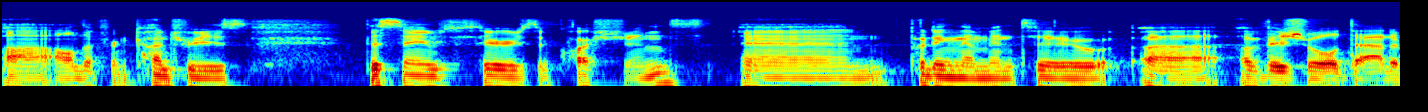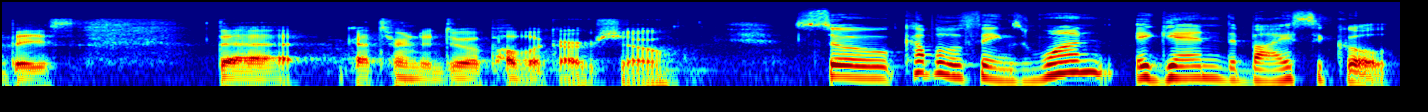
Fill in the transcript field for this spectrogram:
uh, all different countries, the same series of questions, and putting them into uh, a visual database that got turned into a public art show. So, a couple of things. One, again, the bicycle.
